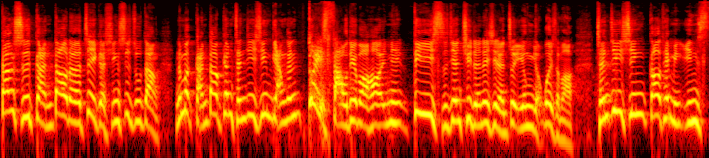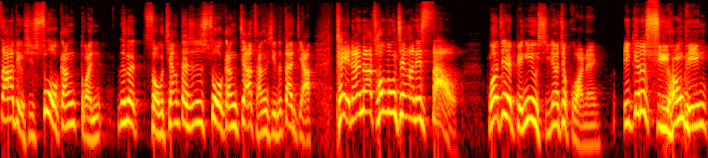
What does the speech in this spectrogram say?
当时赶到的这个刑事组长，那么赶到跟陈金星两个人对扫对吧？哈，你第一时间去的那些人最英勇，为什么？陈金星、高天明。因杀掉是硕钢短那个手枪，但是是硕钢加长型的弹夹，铁来拿冲锋枪按你扫。我这个朋友死了就管呢，一个许红平，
